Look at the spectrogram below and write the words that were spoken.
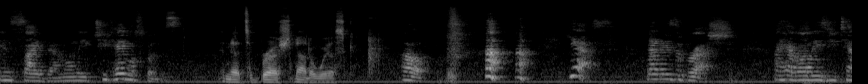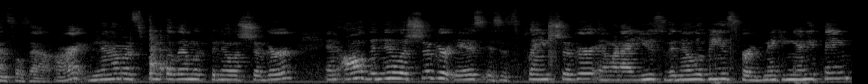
inside them, only two tablespoons. And that's a brush, not a whisk. Oh, yes, that is a brush. I have all these utensils out. All right, and then I'm going to sprinkle them with vanilla sugar. And all vanilla sugar is, is it's plain sugar. And when I use vanilla beans for making anything,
